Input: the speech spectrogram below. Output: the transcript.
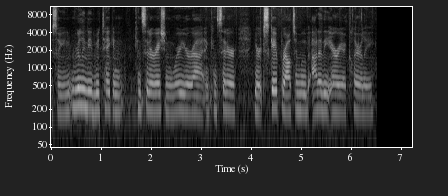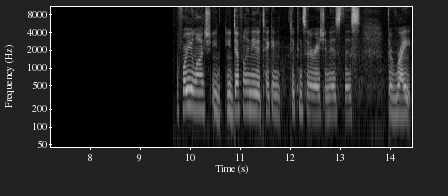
So you really need to be taking consideration where you're at and consider your escape route to move out of the area clearly. Before you launch, you, you definitely need to take into consideration, is this the right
